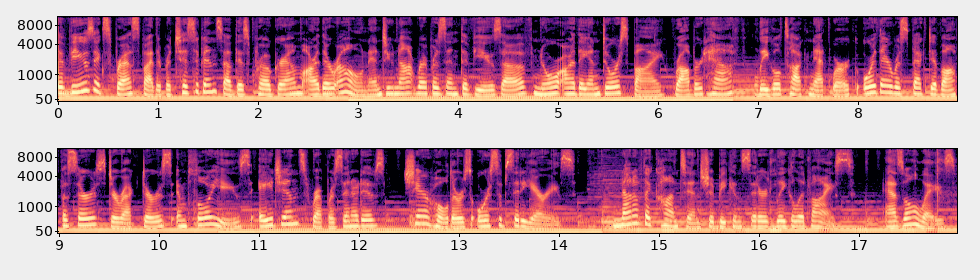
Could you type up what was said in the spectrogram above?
The views expressed by the participants of this program are their own and do not represent the views of, nor are they endorsed by, Robert Half, Legal Talk Network, or their respective officers, directors, employees, agents, representatives, shareholders, or subsidiaries. None of the content should be considered legal advice. As always,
